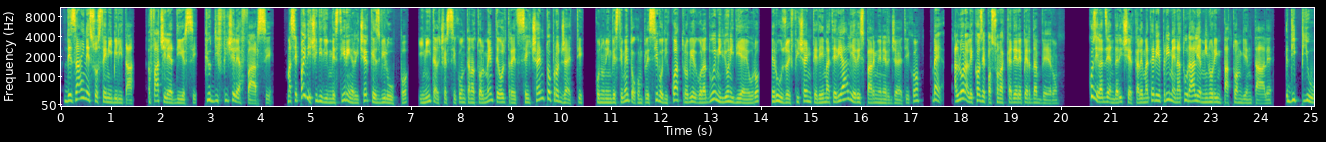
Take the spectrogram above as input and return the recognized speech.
Design e sostenibilità, facile a dirsi, più difficile a farsi. Ma se poi decidi di investire in ricerca e sviluppo, in Italcer si contano attualmente oltre 600 progetti, con un investimento complessivo di 4,2 milioni di euro per uso efficiente dei materiali e risparmio energetico, beh, allora le cose possono accadere per davvero. Così l'azienda ricerca le materie prime naturali a minor impatto ambientale. Di più,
